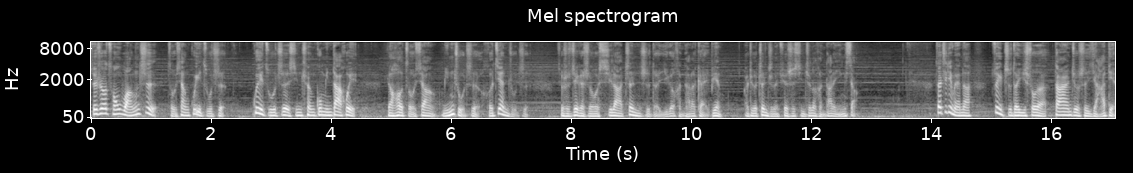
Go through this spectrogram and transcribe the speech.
所以说，从王制走向贵族制，贵族制形成公民大会，然后走向民主制和建主制。就是这个时候，希腊政治的一个很大的改变，而这个政治呢，确实形成了很大的影响。在这里面呢，最值得一说的，当然就是雅典。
